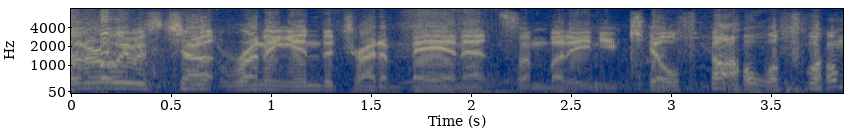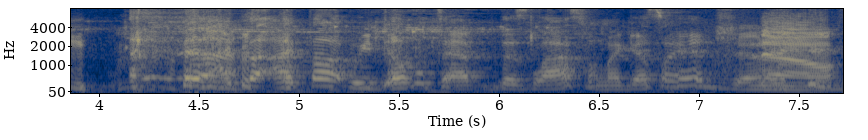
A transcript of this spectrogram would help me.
literally was ch- running in to try to bayonet somebody, and you killed all of them. I, th- I thought we double tapped this last one. I guess I had shown. No.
